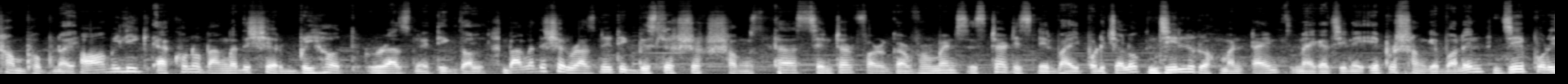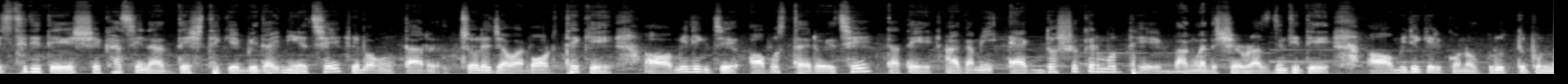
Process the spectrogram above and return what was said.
সম্ভব নয়। আওয়ামী লীগ এখনও বাংলাদেশের বৃহৎ রাজনৈতিক দল। বাংলাদেশের রাজনৈতিক বিশ্লেষক সংস্থা সেন্টার ফর গভর্নমেন্ট স্টাডিজ নির্বাহী পরিচালক জিল্লুর রহমান টাইমস ম্যাগাজিনে এ প্রসঙ্গে বলেন, যে পরিস্থিতিতে শেখ হাসিনা দেশ থেকে বিদায় নিয়েছে এবং তার চলে যাওয়ার পর থেকে আওয়ামী লীগ যে অবস্থায় রয়েছে, তাতে আগামী এক দশকের মধ্যে বাংলাদেশের রাজনীতিতে আওয়ামী লীগের কোনো গুরুত্বপূর্ণ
